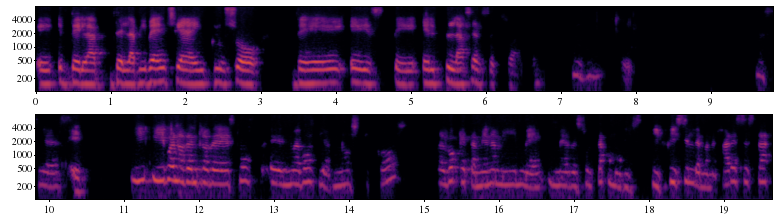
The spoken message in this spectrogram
eh, de, la, de la vivencia e incluso de este, el placer sexual. Así es. Eh, y, y, bueno, dentro de estos eh, nuevos diagnósticos, algo que también a mí me, me, resulta como difícil de manejar es esta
